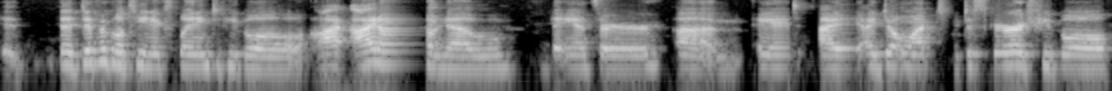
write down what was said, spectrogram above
it, the difficulty in explaining to people. I I don't know the answer, um, and I I don't want to discourage people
